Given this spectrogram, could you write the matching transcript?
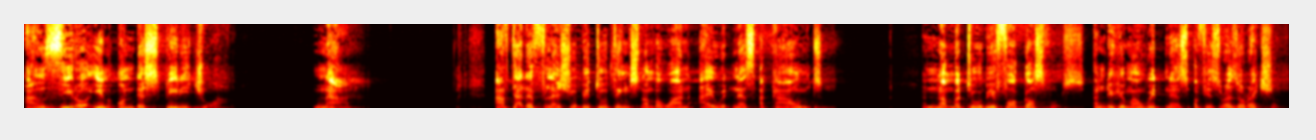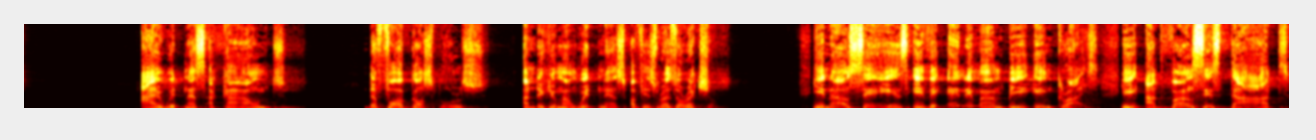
and zero in on the spiritual. Now, after the flesh will be two things. Number one, eyewitness account. And number two will be four gospels and the human witness of his resurrection. Eyewitness account, the four gospels, and the human witness of his resurrection. He now says, if any man be in Christ, he advances that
